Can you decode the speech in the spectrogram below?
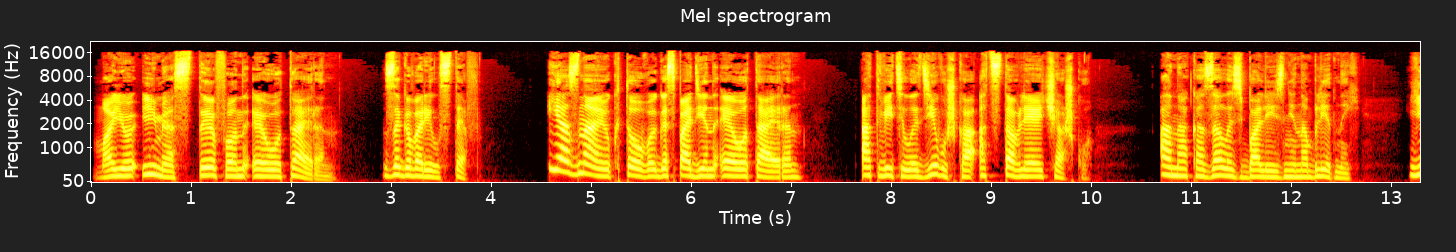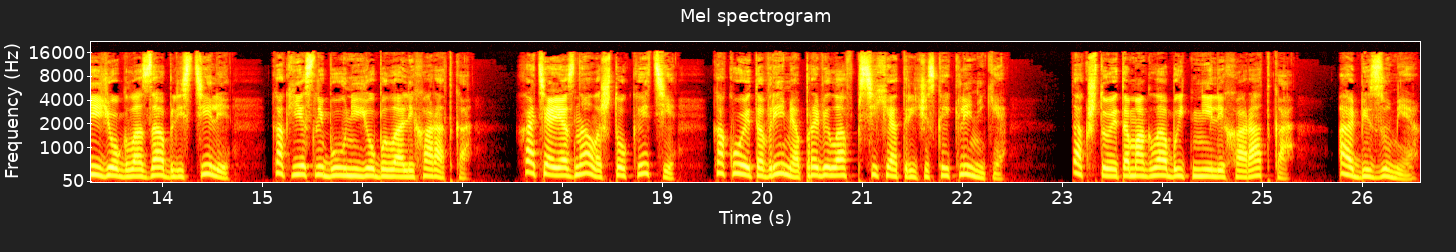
«Мое имя Стефан Эо Тайрон», — заговорил Стеф. «Я знаю, кто вы, господин Эо Тайрон», — ответила девушка, отставляя чашку. Она казалась болезненно бледной. Ее глаза блестели, как если бы у нее была лихорадка. Хотя я знала, что Кэти какое-то время провела в психиатрической клинике. Так что это могла быть не лихорадка, а безумие.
